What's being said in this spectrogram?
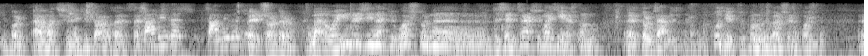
Λοιπόν, άμα συνεχίσω άλλο θα, θα Τσάμιδες, τσάμιδες. Περισσότερο. Μα ο Ίντρης είναι αρχηγός των, ε, της Ερυθράς Συμμαχίας των, ε, των Τσάμιδων. Που διεκδικούν βεβαίως συνεχώς ε,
